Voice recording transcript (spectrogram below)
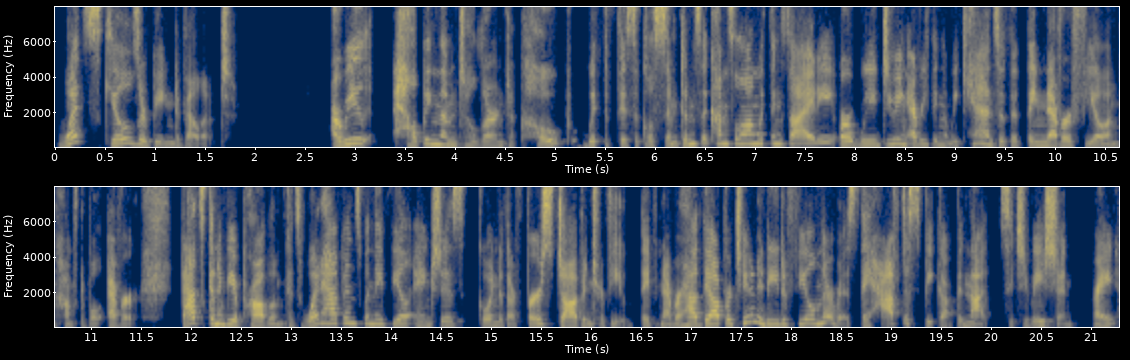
what skills are being developed are we helping them to learn to cope with the physical symptoms that comes along with anxiety or are we doing everything that we can so that they never feel uncomfortable ever. That's going to be a problem because what happens when they feel anxious going to their first job interview? They've never had the opportunity to feel nervous. They have to speak up in that situation right?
